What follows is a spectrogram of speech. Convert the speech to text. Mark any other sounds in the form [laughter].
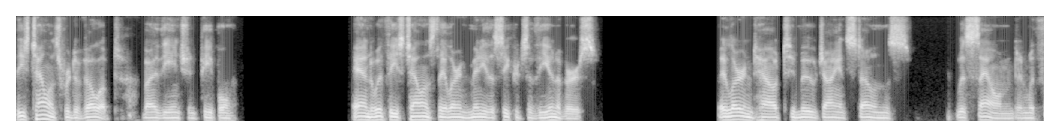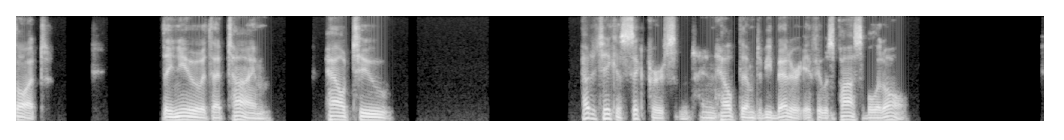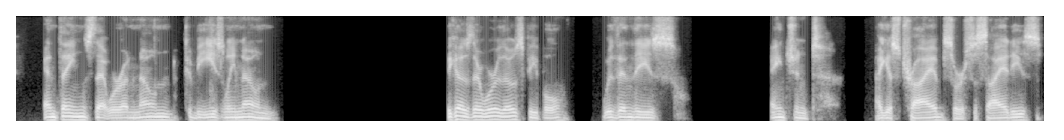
these talents were developed by the ancient people. And with these talents, they learned many of the secrets of the universe. They learned how to move giant stones with sound and with thought. They knew at that time how to how to take a sick person and help them to be better if it was possible at all. And things that were unknown could be easily known. Because there were those people within these ancient, I guess, tribes or societies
